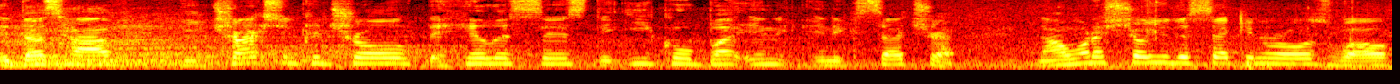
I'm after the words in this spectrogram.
it does have the traction control, the hill assist, the eco button, and etc. Now I want to show you the second row as well.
